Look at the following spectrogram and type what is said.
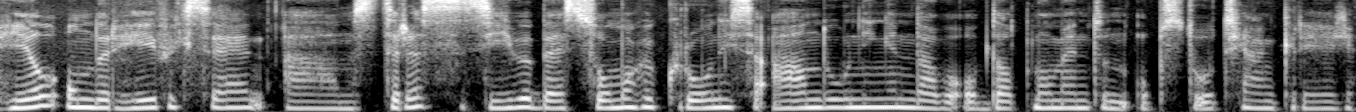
heel onderhevig zijn aan stress, zien we bij sommige chronische aandoeningen dat we op dat moment een opstoot gaan krijgen.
